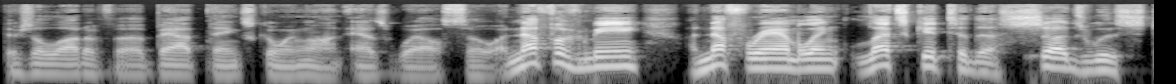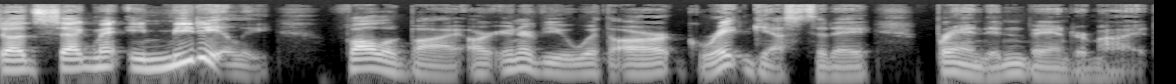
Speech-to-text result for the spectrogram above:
there's a lot of uh, bad things going on as well so enough of me enough rambling let's get to the suds with studs segment immediately followed by our interview with our great guest today, Brandon Vandermyde.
